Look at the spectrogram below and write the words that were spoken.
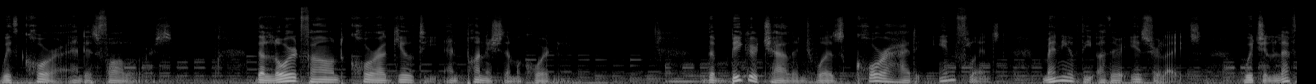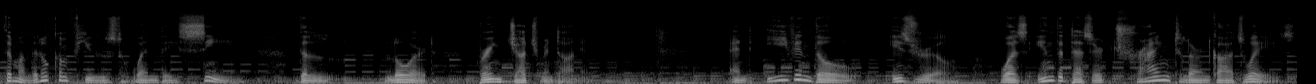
with Korah and his followers. The Lord found Korah guilty and punished them accordingly. The bigger challenge was Korah had influenced many of the other Israelites, which left them a little confused when they seen the Lord bring judgment on him. And even though Israel was in the desert trying to learn God's ways,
